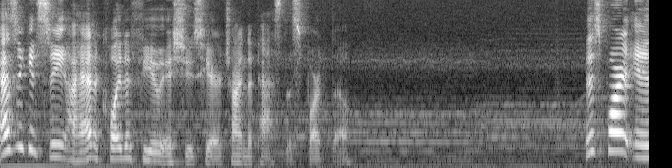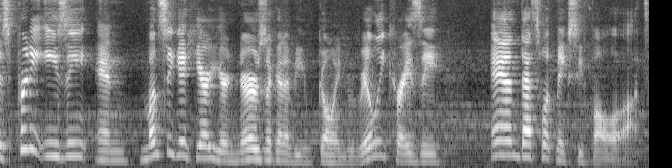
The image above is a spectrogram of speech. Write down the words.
As you can see, I had quite a few issues here trying to pass this part though. This part is pretty easy, and once you get here, your nerves are going to be going really crazy, and that's what makes you fall a lot.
